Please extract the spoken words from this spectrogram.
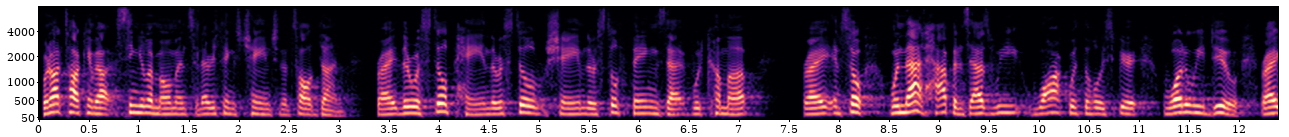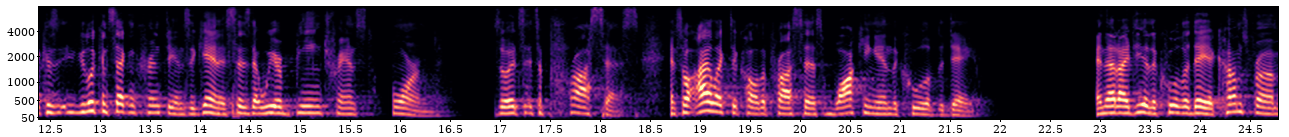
We're not talking about singular moments and everything's changed and it's all done, right? There was still pain, there was still shame, there were still things that would come up, right? And so when that happens, as we walk with the Holy Spirit, what do we do, right? Because if you look in Second Corinthians, again, it says that we are being transformed. So it's, it's a process. And so I like to call the process walking in the cool of the day. And that idea, the cool of the day, it comes from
